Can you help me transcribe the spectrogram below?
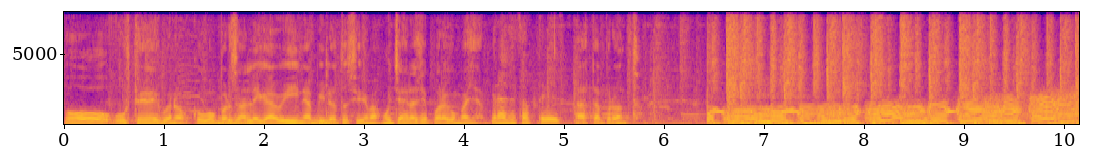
o ustedes, bueno, como personal de cabina, pilotos y demás. Muchas gracias por acompañarnos. Gracias a ustedes. Hasta pronto. Thank you.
